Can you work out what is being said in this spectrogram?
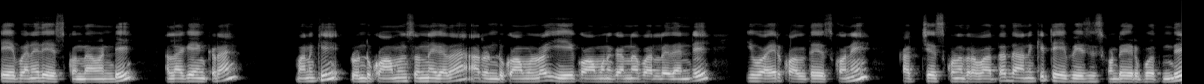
టేప్ అనేది వేసుకుందామండి. అలాగే ఇక్కడ మనకి రెండు కామన్స్ ఉన్నాయి కదా ఆ రెండు కామన్లో ఏ కామన్ కన్నా పర్లేదండి. ఈ వైర్ కొలత వేసుకొని కట్ చేసుకున్న తర్వాత దానికి టేప్ వేసేసుకుంటే సరిపోతుంది.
